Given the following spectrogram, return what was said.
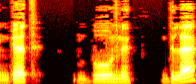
get bundle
